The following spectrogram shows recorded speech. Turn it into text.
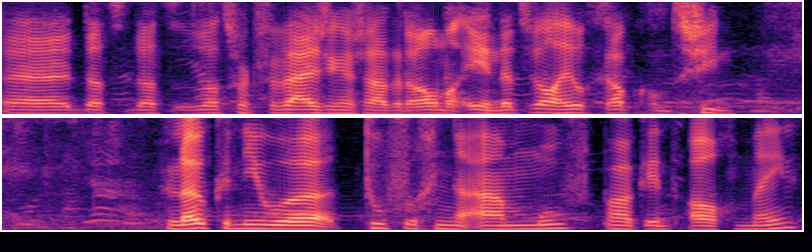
Eh, dat, dat, dat soort verwijzingen zaten er allemaal in. Dat is wel heel grappig om te zien. Leuke nieuwe toevoegingen aan Move Park in het algemeen.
